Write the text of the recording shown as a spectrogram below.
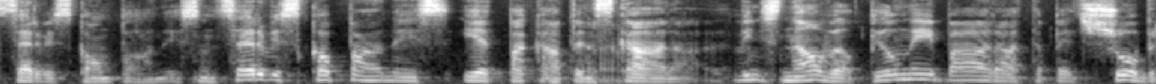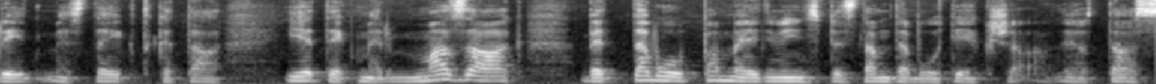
servisa kompānijas. Un servisa kompānijas iet pakāpeniski ārā. Viņas nav vēl pilnībā ārā, tāpēc šobrīd mēs teiktu, ka tā ietekme ir mazāka, bet dabūt, pamēģināt viņas pēc tam dabūt iekšā. Jo tās,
